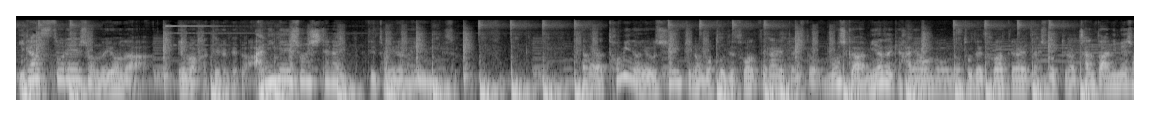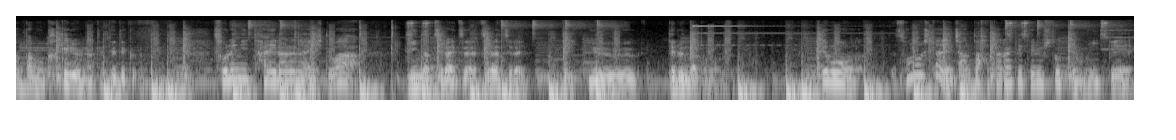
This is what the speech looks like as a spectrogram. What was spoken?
イラストレーションのような絵は描けるけどアニメーションしてないって富野さん言うんですよ。だから富野義行のもとで育てられた人もしくは宮崎駿のもとで育てられた人っていうのはちゃんとアニメーション多分描けるようになって出てくるんでそれに耐えられない人はみんな辛い辛い辛い辛いって言ってるんだと思うんですよ。でもその下でちゃんと働けてる人っていうのもいて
